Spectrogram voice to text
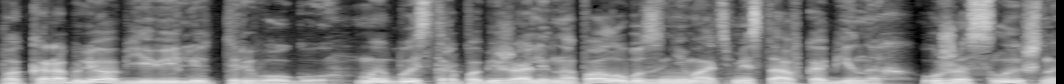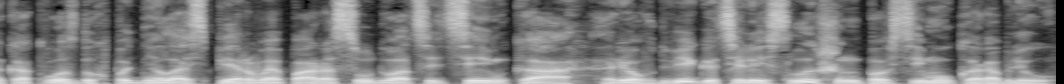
По кораблю объявили тревогу. Мы быстро побежали на палубу занимать места в кабинах. Уже слышно, как воздух поднялась первая пара Су-27К. Рев двигателей слышен по всему кораблю.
